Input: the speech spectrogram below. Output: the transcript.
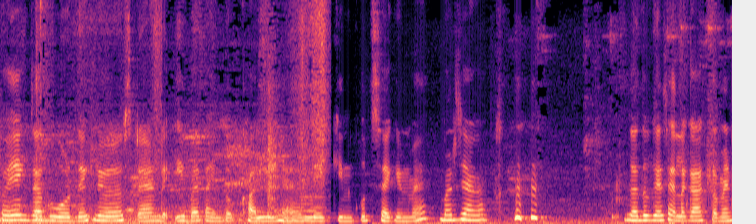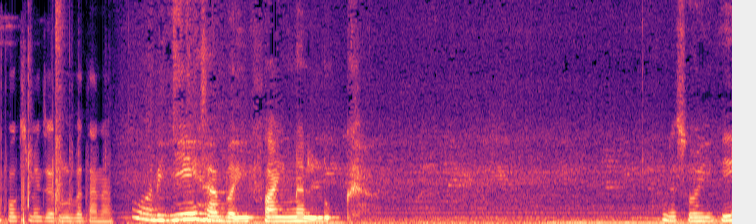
तो एक जादू और देख लो, स्टैंड ई बताई तो खाली है, लेकिन कुछ सेकंड में बढ़ जाएगा। जादू कैसा लगा? कमेंट बॉक्स में ज़रूर बताना। और ये है भाई फाइनल लुक रसोई की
